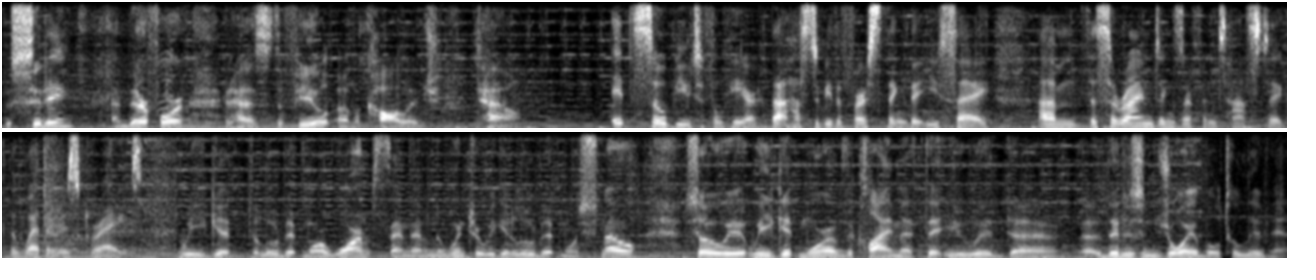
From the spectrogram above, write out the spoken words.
the city and therefore it has the feel of a college town. It's so beautiful here. That has to be the first thing that you say. Um, the surroundings are fantastic. The weather is great. We get a little bit more warmth and then in the winter we get a little bit more snow. So we, we get more of the climate that you would, uh, uh, that is enjoyable to live in.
